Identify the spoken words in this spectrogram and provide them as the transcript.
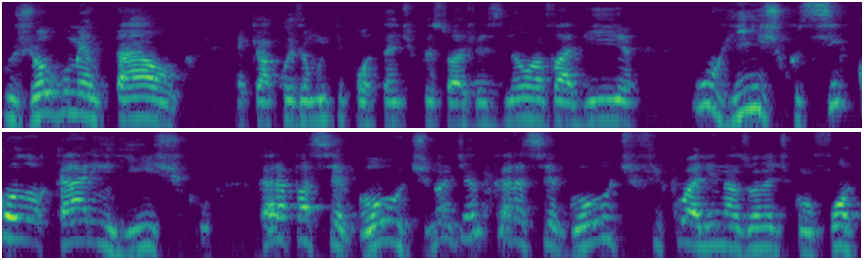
o jogo mental, é que é uma coisa muito importante que o pessoal às vezes não avalia o risco, se colocar em risco. O cara para ser Gold, não adianta o cara ser Gold, ficou ali na zona de conforto.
